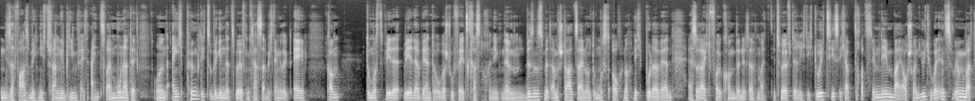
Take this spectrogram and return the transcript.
in dieser Phase bin ich nicht zu lange geblieben, vielleicht ein, zwei Monate. Und eigentlich pünktlich zu Beginn der zwölften Klasse habe ich dann gesagt, ey, komm, du musst weder, weder während der Oberstufe jetzt krass noch in irgendeinem Business mit am Start sein und du musst auch noch nicht Buddha werden. Es reicht vollkommen, wenn du jetzt einfach mal die zwölfte richtig durchziehst. Ich habe trotzdem nebenbei auch schon YouTube und Instagram gemacht,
